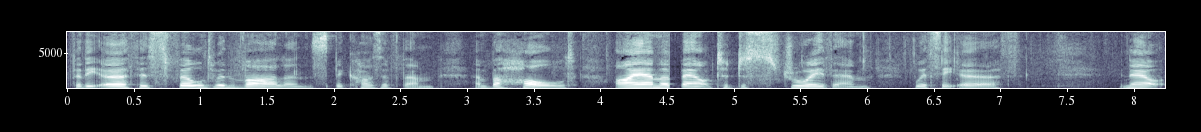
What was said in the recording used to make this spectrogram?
for the earth is filled with violence because of them. And behold, I am about to destroy them with the earth. Now,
